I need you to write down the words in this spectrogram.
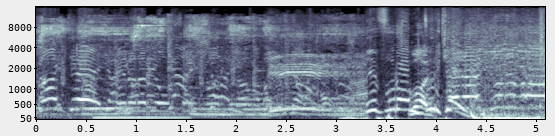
Kante. Kenan'a bir var. Bir from. Türkiye. Kenan Karaman.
